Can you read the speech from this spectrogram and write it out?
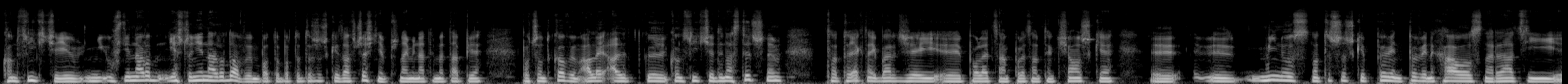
konflikcie, już nie narod, jeszcze nie narodowym, bo to, bo to troszeczkę za wcześnie, przynajmniej na tym etapie początkowym, ale, ale konflikcie dynastycznym, to, to jak najbardziej y, polecam, polecam tę książkę. Y, y, minus, no troszeczkę pewien, pewien chaos narracji,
